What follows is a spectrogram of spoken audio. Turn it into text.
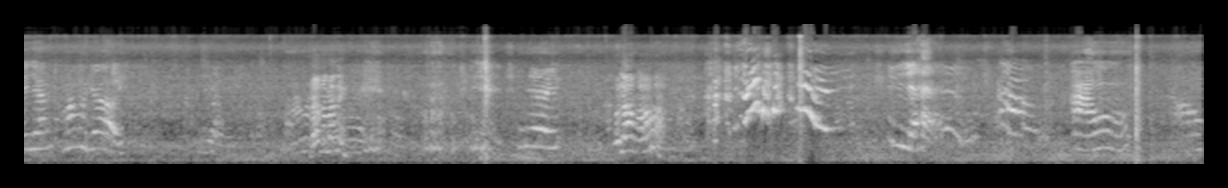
Ayan, mama, yay. Wala naman eh. Yay. Wala nga. Yeah. Ow. Ow.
